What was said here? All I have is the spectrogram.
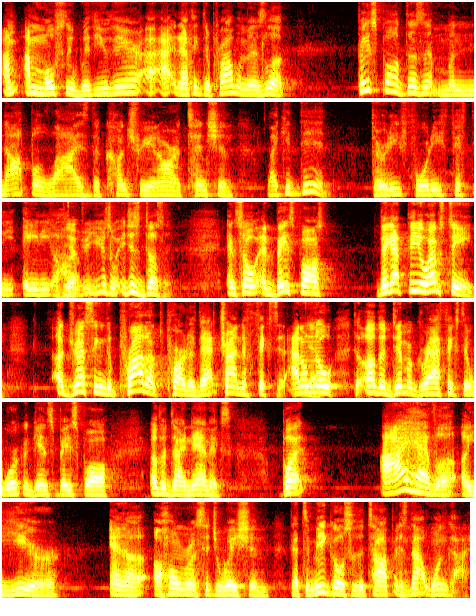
I'm, I'm mostly with you there. I, I, and I think the problem is look, baseball doesn't monopolize the country and our attention like it did 30, 40, 50, 80, 100 Yeah. years ago. It just doesn't. And so, and baseball, they got Theo Epstein addressing the product part of that, trying to fix it. I don't Yeah. know the other demographics that work against baseball, other dynamics, but I have a, a year and a, a home run situation that to me goes to the top, and it's not one guy.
